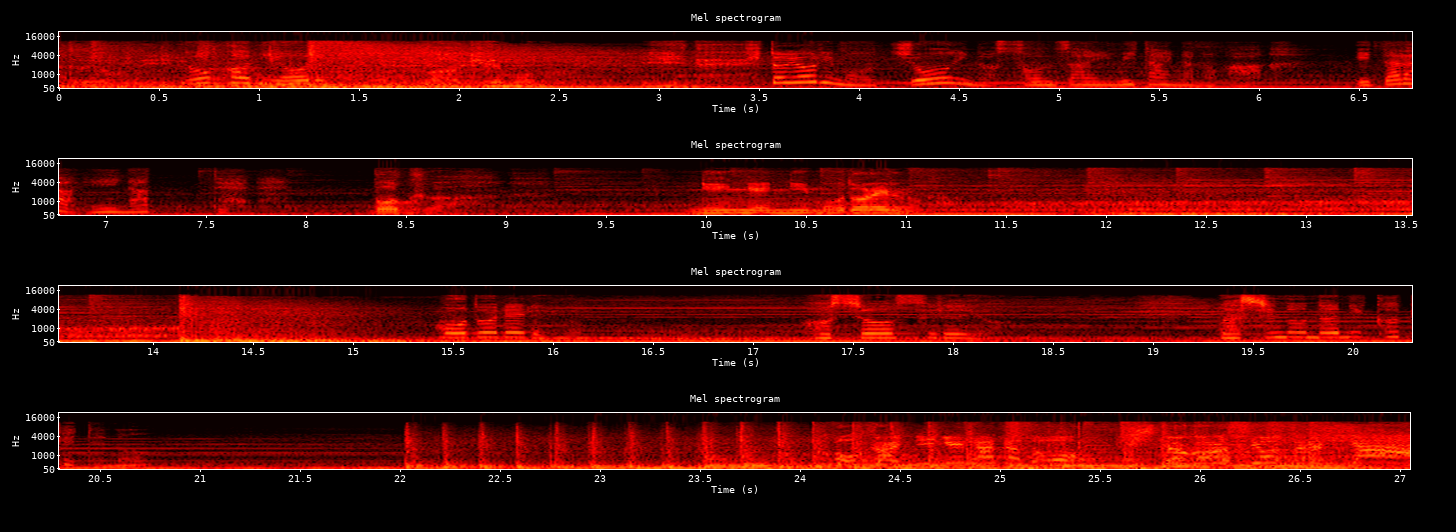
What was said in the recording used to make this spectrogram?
と呼んでいるどこにおるの化け物いいね人よりも上位の存在みたいなのがいたらいいなって。僕は人間に戻れるのか？戻れるよ保証するよ。わしの名にかけての？僕は人間なんだぞ。人殺しをする気か「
